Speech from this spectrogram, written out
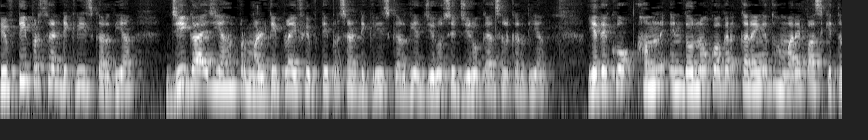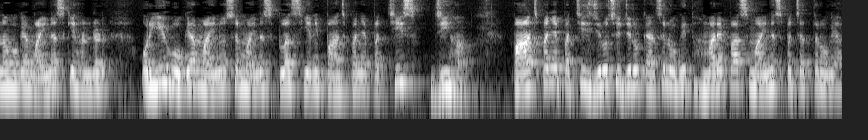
50 परसेंट डिक्रीज कर दिया। जी गाइज़ यहाँ पर मल्टीप्लाई 50 परसेंट डिक्रीज कर दिया, ज़ीरो से ज़ीरो कैंसिल कर दिया। ये देखो हम इन दोनों को अगर करेंगे तो हमारे पास कितना हो गया? माइनस के हंड्रेड और ये हो गया माइनस और माइनस प्लस यानी पाँच पाँच, पच्चीस। जी हाँ पाँच पाँच, पच्चीस, ज़ीरो से ज़ीरो कैंसिल होगी तो हमारे पास माइनस पचहत्तर हो गया।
